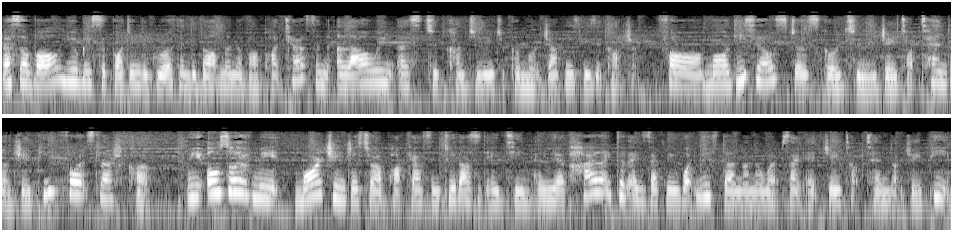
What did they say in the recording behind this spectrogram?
Best of all, you'll be supporting the growth and development of our podcast and allowing us to continue to promote Japanese music culture. For more details, just go to jtop10.jp forward slash club. We also have made more changes to our podcast in 2018 and we have highlighted exactly what we've done on our website at jtop10.jp.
